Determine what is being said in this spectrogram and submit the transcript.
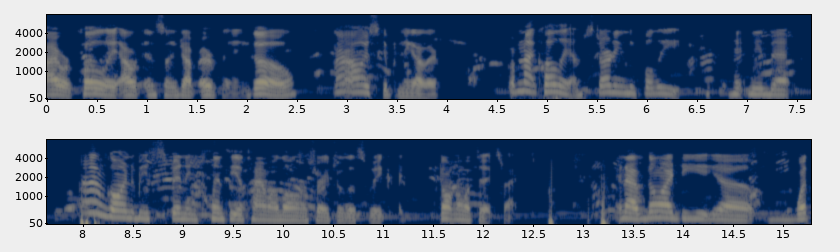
I were Chloe, I would instantly drop everything and go. We're always skipping together. I'm not Chloe. I'm starting to fully hit me that I'm going to be spending plenty of time alone with Rachel this week. I don't know what to expect. And I have no idea what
